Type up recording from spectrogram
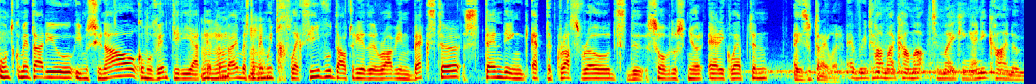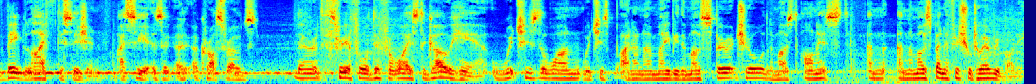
Um documentário emocional, comovente, diria até Uhum, também, mas também uhum. muito reflexivo, da autoria de Robin Baxter, Standing at the Crossroads, de- sobre o Sr. Eric Clapton. Eis o trailer. Every time I come up to making any kind of big life decision, I see it as a, a, a crossroads. There are three or four different ways to go here. Which is the one which is, I don't know, maybe the most spiritual, the most honest, and, and the most beneficial to everybody?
